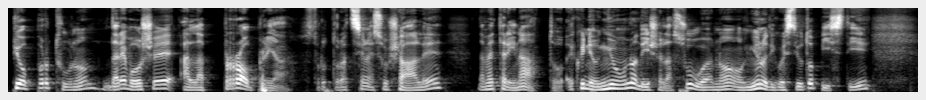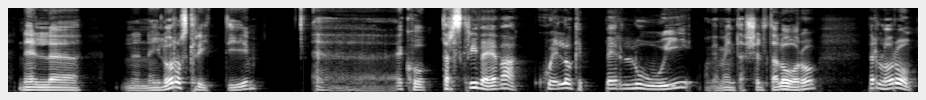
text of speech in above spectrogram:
più opportuno dare voce alla propria strutturazione sociale da mettere in atto e quindi ognuno dice la sua, no? Ognuno di questi utopisti nel, nei loro scritti eh, ecco, trascriveva quello che per lui, ovviamente a scelta loro, per loro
